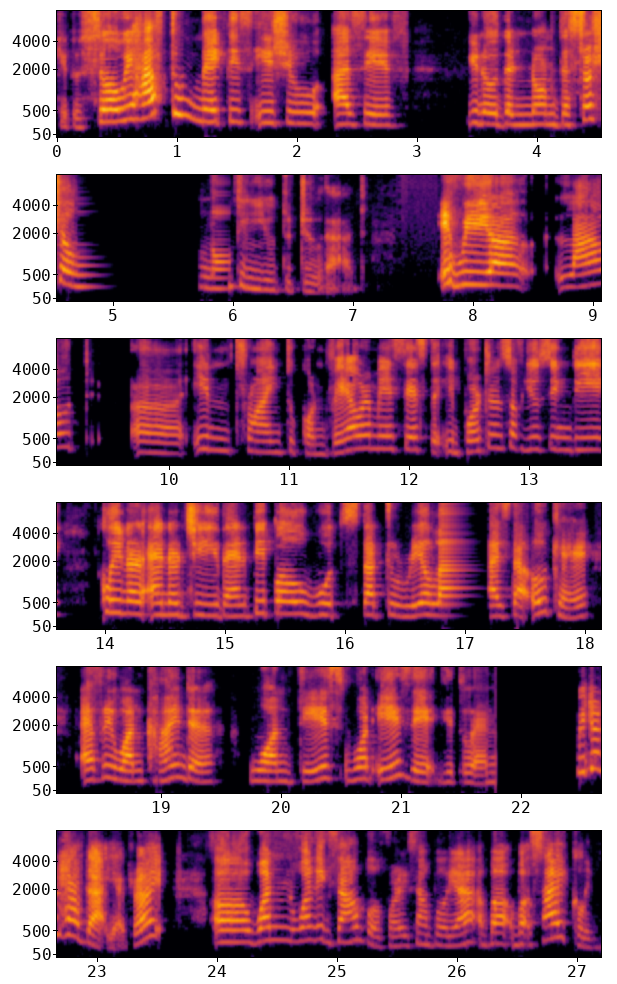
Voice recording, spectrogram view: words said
gitu? So we have to make this issue as if you know the norm, the social wanting you to do that. If we are loud uh, in trying to convey our message, the importance of using the cleaner energy, then people would start to realize that okay, everyone kind of want this. What is it? Gitu. And we don't have that yet, right? Uh, one one example, for example, yeah, about about cycling.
